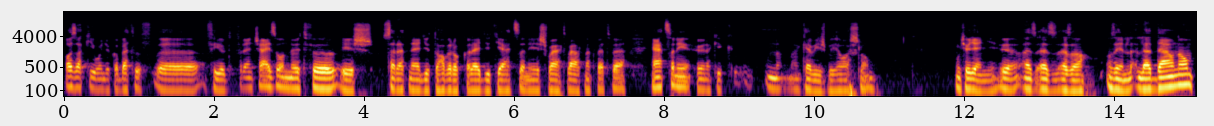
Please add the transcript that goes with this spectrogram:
Az, aki mondjuk a Battlefield franchise-on nőtt föl, és szeretne együtt a haverokkal együtt játszani, és vált-váltnak vetve játszani, ő nekik kevésbé javaslom. Úgyhogy ennyi. Ez, ez, ez a, az én letdownom.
